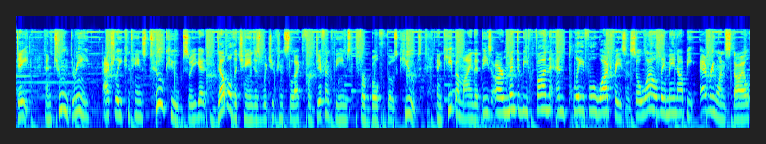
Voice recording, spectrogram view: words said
date. And Tune 3 actually contains two cubes, so you get double the changes which you can select for different themes for both of those cubes. And keep in mind that these are meant to be fun and playful watch faces, so while they may not be everyone's style,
